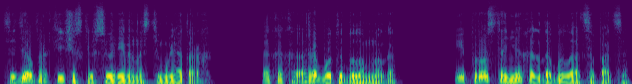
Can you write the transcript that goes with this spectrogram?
Сидел практически все время на стимуляторах, так как работы было много. И просто некогда было отсыпаться.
